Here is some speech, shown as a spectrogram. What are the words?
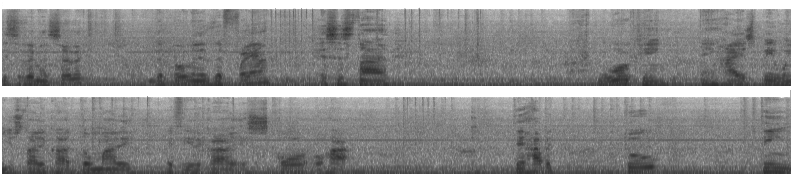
This is the Mercedes. The problem is the fan is start working in high speed when you start the car. Don't matter if the car is cold or hot. They have two things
